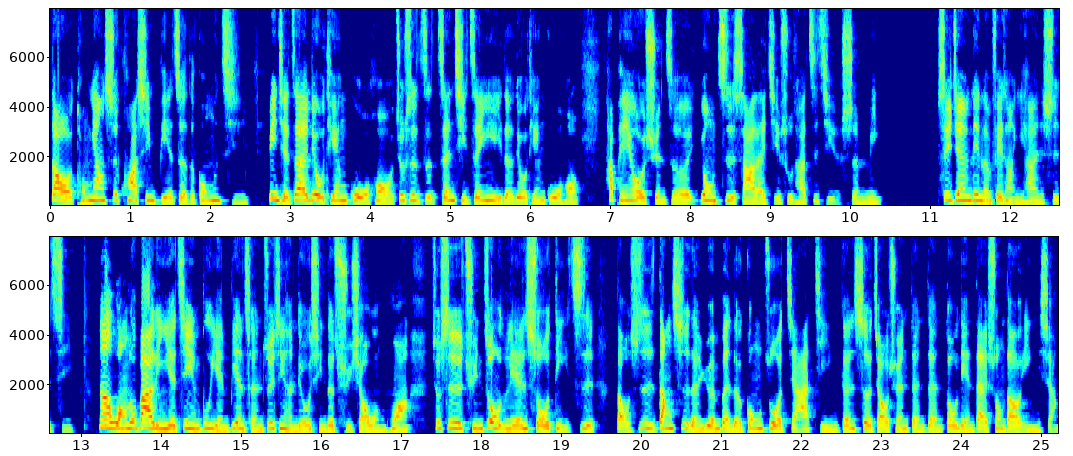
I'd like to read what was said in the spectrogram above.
到同样是跨性别者的攻击，并且在六天过后，就是整整起争议的六天过后，他朋友选择用自杀来结束他自己的生命。是一件令人非常遗憾的事情。那网络霸凌也进一步演变成最近很流行的取消文化，就是群众联手抵制，导致当事人原本的工作、家庭跟社交圈等等都连带受到影响。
